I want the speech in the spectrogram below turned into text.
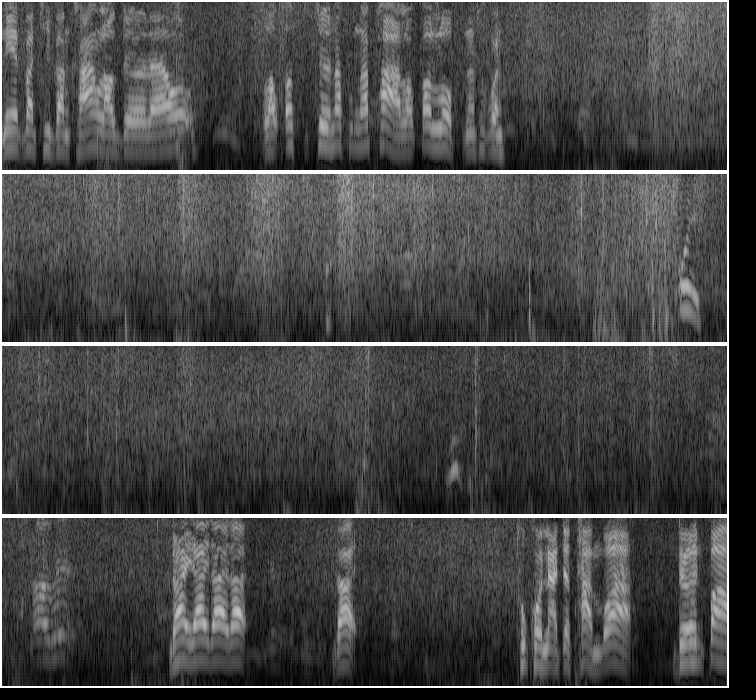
เนี่ยบางทีบางครั้งเราเดินแล้ว เราก็เจอหน้าพุงหน้าผาเราก็หลบนะทุกคนอุ้ยอ่าพี่ได้ได้ได้ได้ได้ ทุกคนอาจจะถามว่า เดินป่า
